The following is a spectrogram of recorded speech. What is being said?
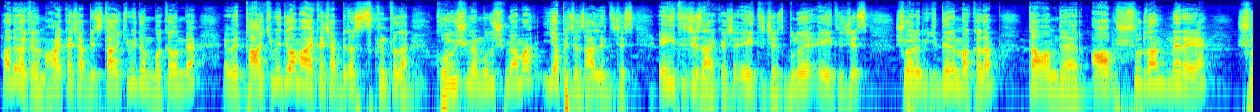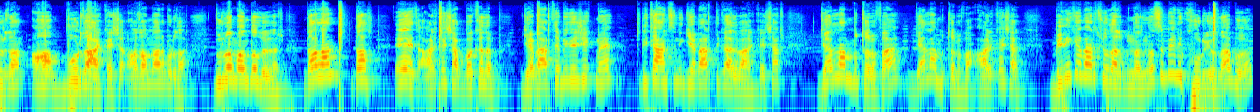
Hadi bakalım arkadaşlar biz takip ediyor mu bakalım be. Evet takip ediyor ama arkadaşlar biraz sıkıntılı. Konuşmuyor konuşmuyor ama yapacağız halledeceğiz. Eğiteceğiz arkadaşlar eğiteceğiz. Bunu eğiteceğiz. Şöyle bir gidelim bakalım. Tamamdır. Abi şuradan nereye? Şuradan aha burada arkadaşlar adamlar burada. Dulaman dalıyorlar. Dal lan dal. Evet arkadaşlar bakalım gebertebilecek mi? Bir tanesini gebertti galiba arkadaşlar. Gel lan bu tarafa. Gel lan bu tarafa. Arkadaşlar beni gebertiyorlar bunlar. Nasıl beni koruyor la bu?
